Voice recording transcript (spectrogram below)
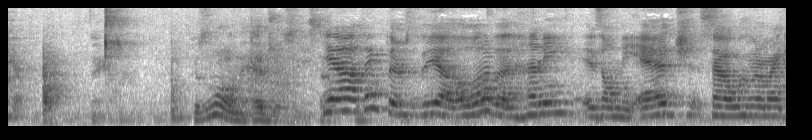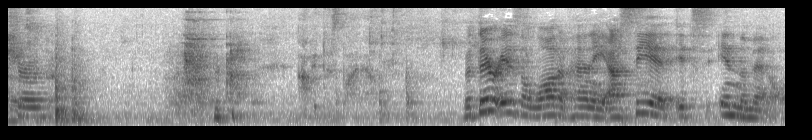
Here. There's a little on the edges and stuff. Yeah, I think there's, yeah, a lot of the honey is on the edge, so we want to make sure. I'll get this bite out. But there is a lot of honey. I see it, it's in the middle.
